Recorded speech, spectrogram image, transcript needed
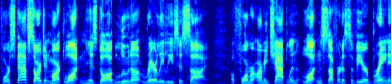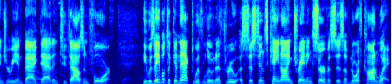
For Staff Sergeant Mark Lawton, his dog Luna rarely leaves his side. A former Army chaplain, Lawton suffered a severe brain injury in Baghdad in 2004. He was able to connect with Luna through Assistance Canine Training Services of North Conway,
